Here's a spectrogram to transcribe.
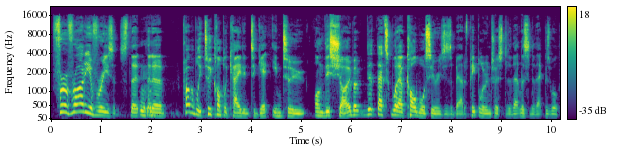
for a variety of reasons that mm-hmm. that are probably too complicated to get into on this show, but th- that's what our Cold War series is about. If people are interested in that, listen to that because we'll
